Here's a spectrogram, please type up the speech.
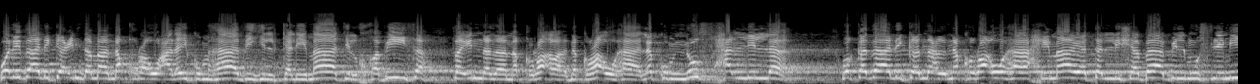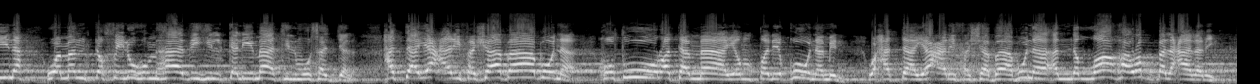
ولذلك عندما نقرأ عليكم هذه الكلمات الخبيثة فإننا نقرأ نقرأها لكم نصحا لله. وكذلك نقرأها حماية لشباب المسلمين ومن تصلهم هذه الكلمات المسجلة حتى يعرف شبابنا خطورة ما ينطلقون منه وحتى يعرف شبابنا أن الله رب العالمين.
